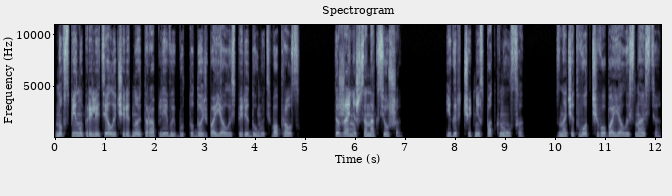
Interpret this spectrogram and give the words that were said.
но в спину прилетел очередной торопливый, будто дочь боялась передумать, вопрос. «Ты женишься на Ксюше?» Игорь чуть не споткнулся. Значит, вот чего боялась Настя.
